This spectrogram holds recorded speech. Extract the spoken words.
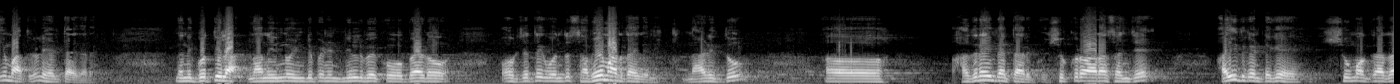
ಈ ಮಾತುಗಳು ಹೇಳ್ತಾ ಇದ್ದಾರೆ. ನನಗೆ ಗೊತ್ತಿಲ್ಲ, ನಾನು ಇನ್ನೂ ಇಂಡಿಪೆಂಡೆಂಟ್ ನಿಲ್ಲಬೇಕು ಬೇಡೋ, ಅವ್ರ ಜೊತೆಗೆ ಒಂದು ಸಭೆ ಮಾಡ್ತಾ ಇದ್ದೀನಿ. ನಾಡಿದ್ದು ಹದಿನೈದನೇ ತಾರೀಕು, ಶುಕ್ರವಾರ ಸಂಜೆ ಐದು ಗಂಟೆಗೆ ಶಿವಮೊಗ್ಗದ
